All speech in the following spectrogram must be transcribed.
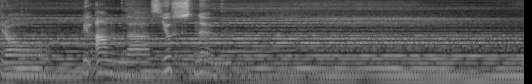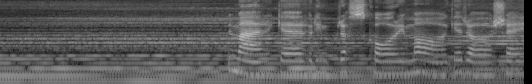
Kropp vill andas just nu. Du märker hur din bröstkorg, mage rör sig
